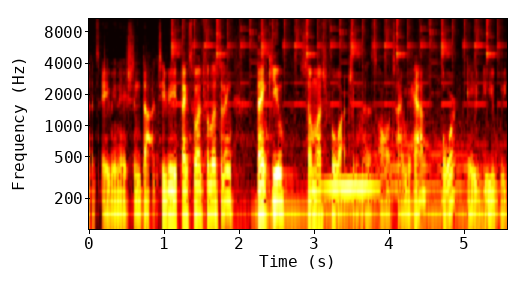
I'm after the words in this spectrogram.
That's avnation.tv. Thanks so much for listening. Thank you so much for watching. That is all the time we have for AV Week.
